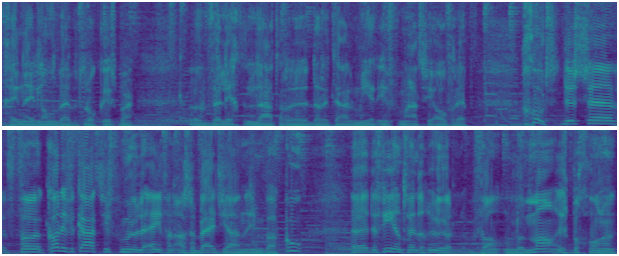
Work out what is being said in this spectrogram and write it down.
geen Nederlander bij betrokken is. Maar wellicht later dat ik daar meer informatie over heb. Goed, dus uh, voor kwalificatie Formule 1 van Azerbeidzjan in Baku. Uh, de 24 uur van Le Mans is begonnen.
